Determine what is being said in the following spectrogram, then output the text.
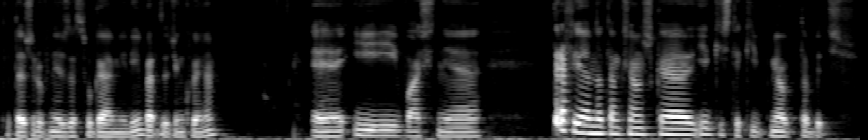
To też również zasługa Emilii, bardzo dziękuję. Yy, I właśnie trafiłem na tą książkę, jakiś taki miał to być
